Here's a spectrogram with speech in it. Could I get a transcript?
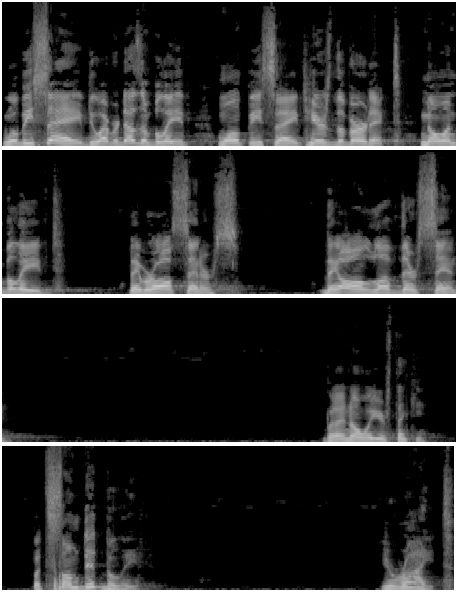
will be saved. Whoever doesn't believe won't be saved. Here's the verdict. No one believed. They were all sinners. They all loved their sin. But I know what you're thinking. But some did believe. You're right.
